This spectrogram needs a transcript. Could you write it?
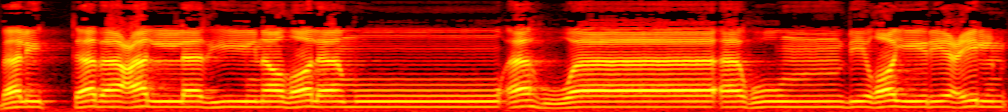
بَلِ اتَّبَعَ الَّذِينَ ظَلَمُوا أَهْوَاءَهُم بِغَيْرِ عِلْمٍ ۖ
